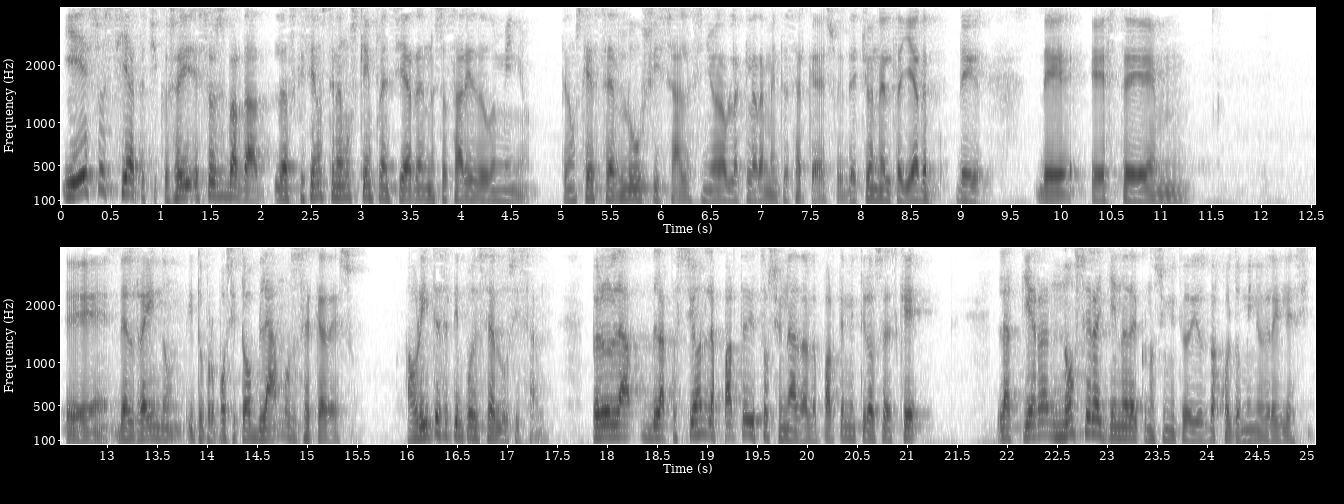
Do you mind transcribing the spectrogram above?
Y eso es cierto, chicos, eso es verdad. Los cristianos tenemos que influenciar en nuestras áreas de dominio. Tenemos que ser luz y sal. El Señor habla claramente acerca de eso. Y de hecho, en el taller de, este, eh, del reino y tu propósito hablamos acerca de eso. Ahorita es el tiempo de ser luz y sal. Pero la, la cuestión, la parte distorsionada, la parte mentirosa es que la tierra no será llena del conocimiento de Dios bajo el dominio de la iglesia.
